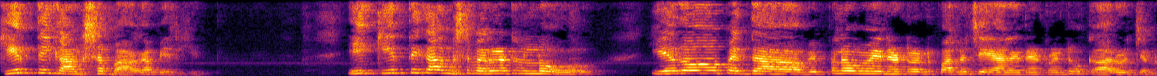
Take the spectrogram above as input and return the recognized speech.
కీర్తికాంక్ష బాగా పెరిగింది. ఈ కీర్తికాంక్ష పెరగటంలో ఏదో పెద్ద విప్లవమైనటువంటి పనులు చేయాలనేటువంటి ఒక ఆలోచన.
